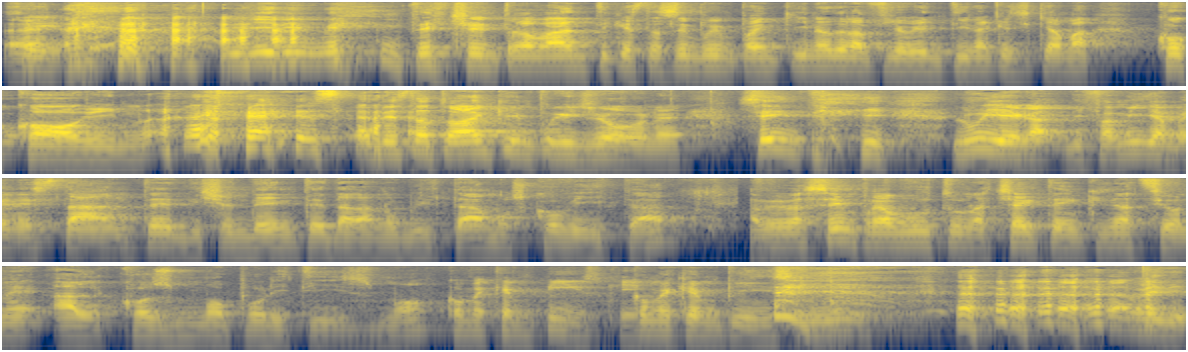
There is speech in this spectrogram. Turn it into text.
eh. Mi viene in mente il centroavanti che sta sempre in panchina della Fiorentina che si chiama Cocorin ed è stato anche in prigione. Senti, lui era di famiglia benestante, discendente dalla nobiltà moscovita, aveva sempre avuto una certa inclinazione al cosmopolitismo, Come Kempinski. come Kempinski. Vedi,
